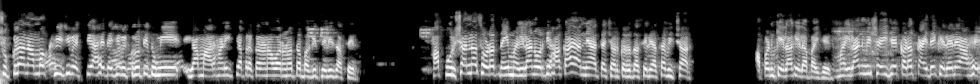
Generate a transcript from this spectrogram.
शुक्ला नामक ही जी व्यक्ती आहे त्याची विकृती तुम्ही या मारहाणीच्या प्रकरणावरनं तर बघितलेलीच असेल. हा पुरुषांना सोडत नाही महिलांवरती हा काय अन्याय अत्याचार करत असेल याचा विचार आपण केला गेला पाहिजे. महिलांविषयी जे कडक कायदे केलेले आहे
